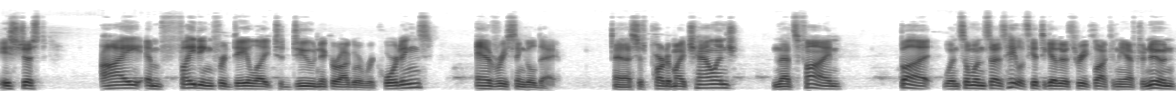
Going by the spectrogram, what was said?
It's just I am fighting for daylight to do Nicaragua recordings every single day. And that's just part of my challenge, and that's fine. But when someone says, hey, let's get together at three o'clock in the afternoon,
